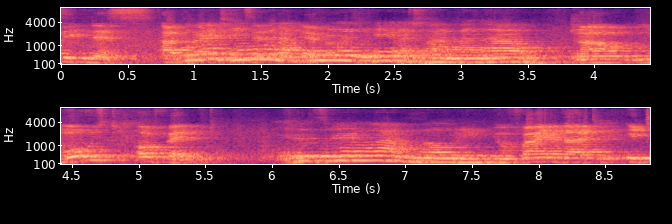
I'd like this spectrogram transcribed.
sickness, vhulwadze arthritis vhuṅwe and na vhuṅwe whatever. vhune vhathu vha amba ngaho Now, most often ri dzulele u amba uri. you find that it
